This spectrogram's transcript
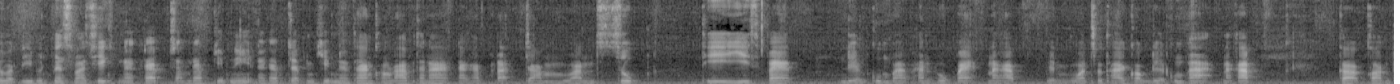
สวัสดีเพื่อนๆสมาชิกนะครับสำหรับคลิปนี้นะครับจะเป็นคลิปแนวทางของร้านพัฒนานะครับ ประจำวันศุกร์ที่ 28 เดือนกุมภาพันธ์68 นะครับ เป็นวันสุดท้ายของเดือนกุมภานะครับ ก็ก่อนไป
